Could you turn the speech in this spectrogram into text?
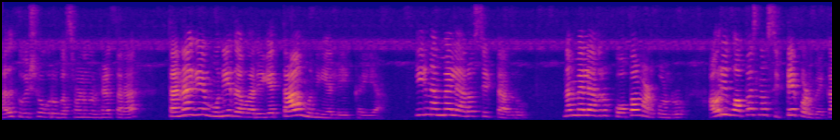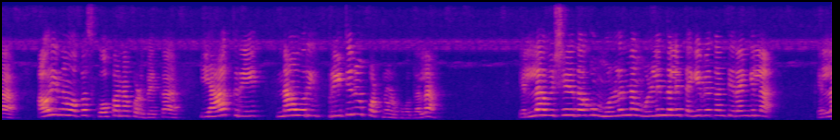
ಅದಕ್ಕೆ ವಿಶ್ವಗುರು ಬಸವಣ್ಣನವರು ಹೇಳ್ತಾರ, ತನಗೆ ಮುನಿದವರಿಗೆ ತಾ ಮುನಿಯಲಿ ಕಯ್ಯ. ಈಗ ನಮ್ಮ ಮೇಲೆ ಯಾರೋ ಸಿಟ್ಟಾದ್ರು, ನಮ್ಮ ಮೇಲೆ ಆದರೂ ಕೋಪ ಮಾಡ್ಕೊಂಡ್ರು, ಅವ್ರಿಗೆ ವಾಪಸ್ ನಾವು ಸಿಟ್ಟೇ ಕೊಡಬೇಕಾ? ಅವ್ರಿಗೆ ನಾವು ವಾಪಸ್ ಕೋಪನ ಕೊಡಬೇಕಾ? ಯಾಕ್ರಿ? ನಾವು ಅವ್ರಿಗೆ ಪ್ರೀತಿನೂ ಕೊಟ್ಟು ನೋಡ್ಬೋದಲ್ಲ? ಎಲ್ಲ ವಿಷಯದಾಗೂ ಮುಳ್ಳನ್ನ ಮುಳ್ಳಿಂದಲೇ ತೆಗಿಬೇಕಂತ ಇರಂಗಿಲ್ಲ. ಎಲ್ಲ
